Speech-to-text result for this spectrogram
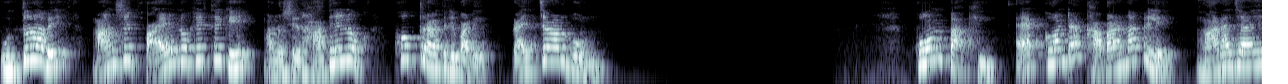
উত্তর হবে, মানুষের পায়ের নখের থেকে মানুষের হাতের নখ খুব তাড়াতাড়ি বাড়ে, প্রায় চার গুণ। কোন পাখি এক ঘণ্টা খাবার না পেলে মারা যায়?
